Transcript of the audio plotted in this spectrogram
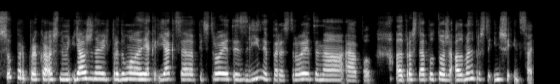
Супер, прекрасно. Я вже навіть придумала, як, як це підстроїти з Ліни, перестроїти на Apple. Але просто Apple теж, але в мене просто інший інсайт.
